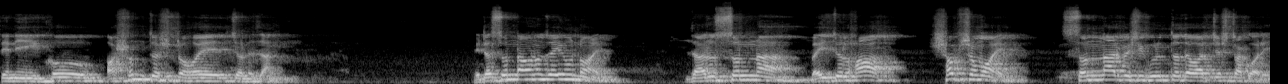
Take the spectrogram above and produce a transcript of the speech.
তিনি খুব অসন্তুষ্ট হয়ে চলে যান। এটা সন্না অনুযায়ীও নয়। দারুসন্না, বাইতুল হক সব সময় সন্ন্যার বেশি গুরুত্ব দেওয়ার চেষ্টা করে।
